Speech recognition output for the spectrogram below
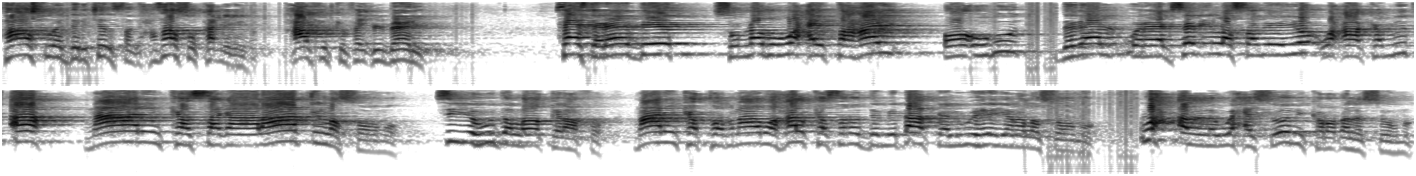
Taas waa derajada saddexaad saasuu ka dhigay xaafidka fayxulbaari saas daraaddeed sunnadu waxay tahay oo ugu dadaal wanaagsan in la sameeyo waxaa ka mid ah maalinka sagaalaad in la soomo si yahuudda loo khilaafo maalinka tobnaadoo halka sano dembi dhaafka lagu helayana la soomo. Wax alla waxa soomi karoo dhan la soomo.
